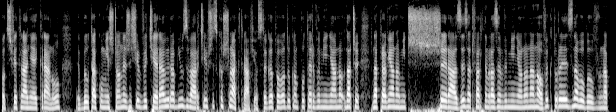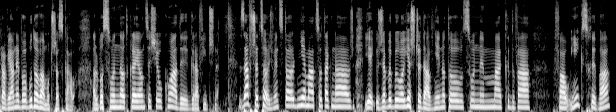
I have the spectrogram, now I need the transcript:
podświetlania ekranu był tak umieszczony, że się wycierał i robił zwarcie i wszystko szlak trafił. Z tego powodu komputer wymieniano, znaczy naprawiano mi trzy razy, za czwartym razem wymieniono na nowy, który znowu był naprawiany, bo obudowa mu trzaskała, albo słynne odklejające się układy graficzne. Zawsze coś, więc to nie ma co tak na... Żeby było jeszcze dawniej, no to słynny Mac 2 VX chyba,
